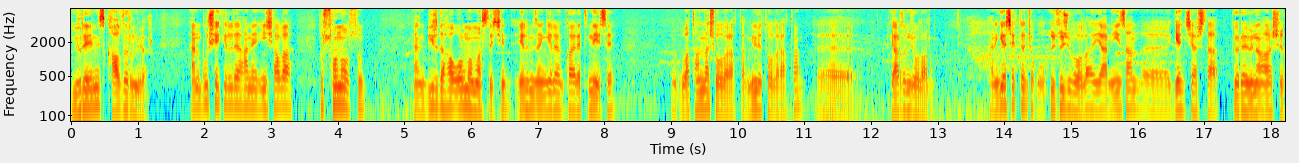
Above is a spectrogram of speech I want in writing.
yüreğimiz kaldırmıyor. Yani bu şekilde hani inşallah bu son olsun. Yani bir daha olmaması için elimizden gelen gayret neyse vatandaş olaraktan, millet olaraktan yardımcı olalım. Yani gerçekten çok üzücü bir olay. Yani insan genç yaşta görevine aşık,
